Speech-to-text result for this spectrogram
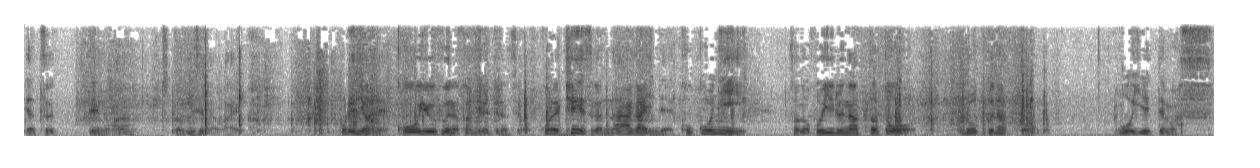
やつっていうのかな。ちょっと見せた方がいいか。これにはね、こういう風な感じで入れてるんですよ。これケースが長いんで、ここに、そのホイールナットとロックナットを入れてます。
